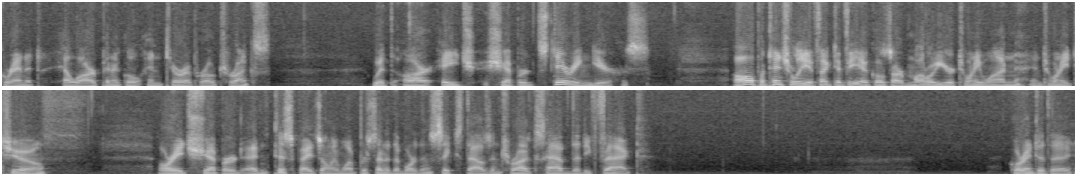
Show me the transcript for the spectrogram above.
Granite, LR, Pinnacle, and TerraPro trucks with RH Sheppard steering gears. All potentially affected vehicles are model year 21 and 22 R.H. Sheppard anticipates only 1% of the more than 6,000 trucks have the defect. According to the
